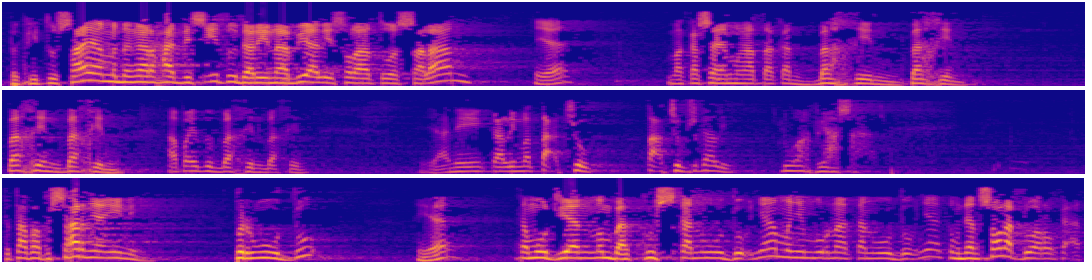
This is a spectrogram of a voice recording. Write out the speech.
Begitu saya mendengar hadis itu dari Nabi Ali Shallallahu Wasallam, ya, maka saya mengatakan bahin, bahin, bahin, bahin. Apa itu bahin, bahin? Ya, ini kalimat takjub, takjub sekali, luar biasa. Betapa besarnya ini berwudu, ya, kemudian membaguskan wuduknya, menyempurnakan wuduknya, kemudian sholat dua rakaat,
